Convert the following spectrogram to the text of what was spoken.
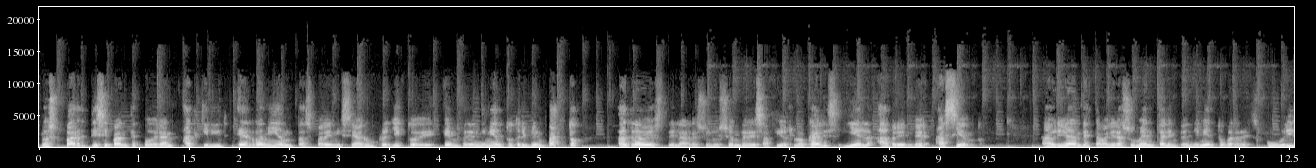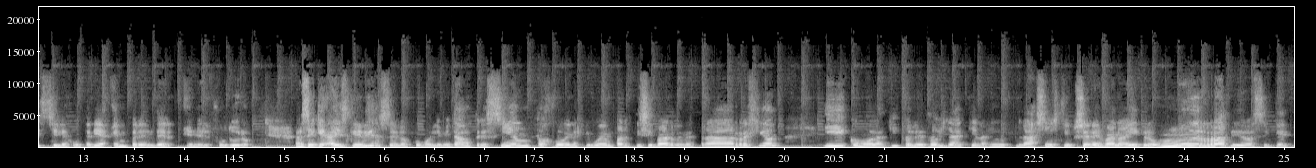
Los participantes podrán adquirir herramientas para iniciar un proyecto de emprendimiento triple impacto a través de la resolución de desafíos locales y el aprender haciendo abrirán de esta manera su mente al emprendimiento para descubrir si les gustaría emprender en el futuro. Así que a inscribirse, los cupos limitados, 300 jóvenes que pueden participar de nuestra región. Y como datito les doy ya que las, inscripciones van ahí, pero muy rápido, así que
